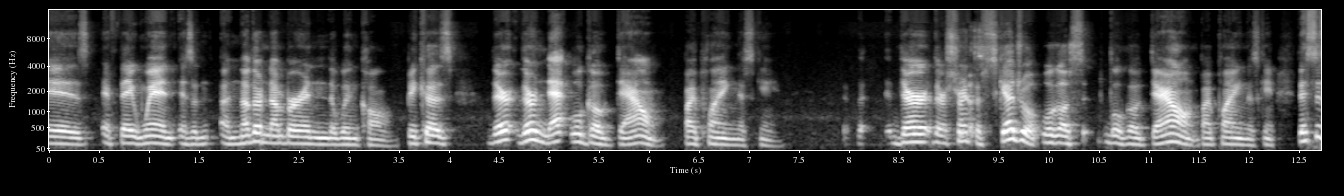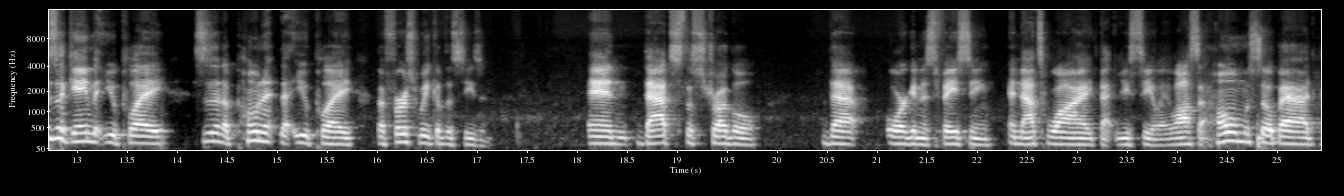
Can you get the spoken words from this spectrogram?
is if they win is an, another number in the win column because their their net will go down by playing this game. Their their strength of schedule will go will go down by playing this game. This is a game that you play. This is an opponent that you play the first week of the season. And that's the struggle that Oregon is facing. And that's why that UCLA loss at home was so bad.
